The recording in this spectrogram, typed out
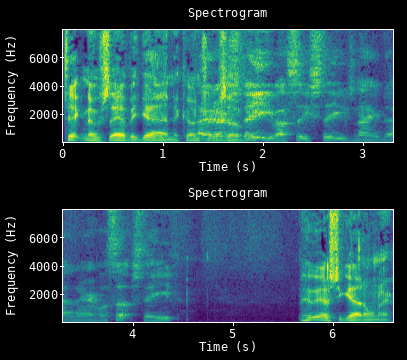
techno savvy guy in the Hey, country. there's So Steve. I see Steve's name down there. What's up, Steve? who else you got on there?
